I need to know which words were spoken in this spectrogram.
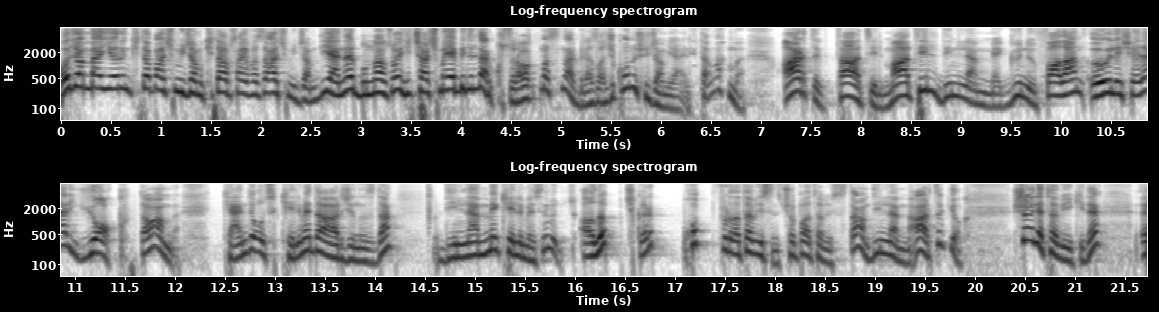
Hocam ben yarın kitap açmayacağım, kitap sayfası açmayacağım diyenler bundan sonra hiç açmayabilirler. Kusura bakmasınlar. Biraz acı konuşacağım yani. Tamam mı? Artık tatil, matil, dinlenme günü falan öyle şeyler yok. Tamam mı? Kendi o kelime dağarcığınızdan dinlenme kelimesini alıp çıkarıp hop fırlatabilirsiniz. Çöpe atabilirsiniz. Tamam dinlenme artık yok. Şöyle tabii ki de e,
